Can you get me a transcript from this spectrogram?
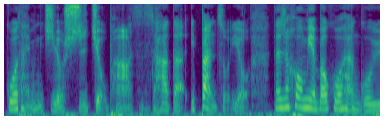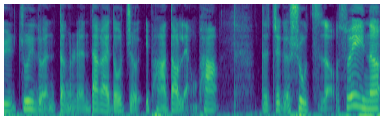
郭台铭只有十九趴，只是他的一半左右。但是后面包括韩国瑜、朱立伦等人，大概都只有一趴到两趴的这个数字哦。所以呢，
